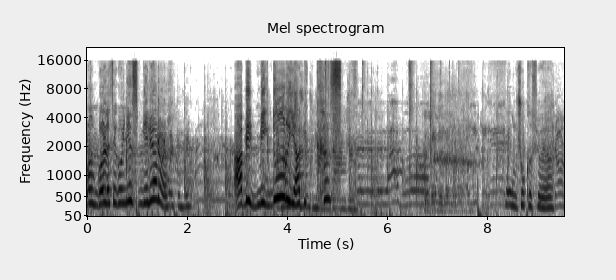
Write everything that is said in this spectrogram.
Oğlum golle tek oynayasım geliyor ama. Abi bir dur ya bir kız. Oğlum çok kasıyor ya.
